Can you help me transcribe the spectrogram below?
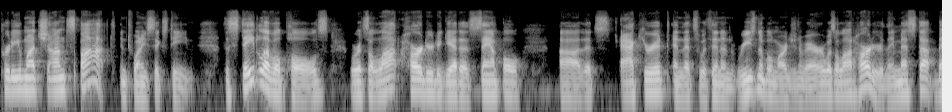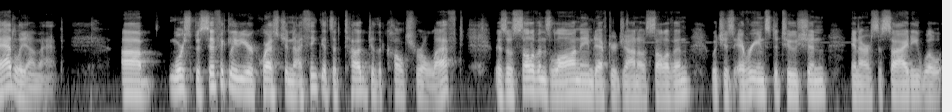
pretty much on spot in 2016. The state level polls, where it's a lot harder to get a sample uh, that's accurate and that's within a reasonable margin of error, was a lot harder. They messed up badly on that. Uh, more specifically to your question, I think it's a tug to the cultural left. There's O'Sullivan's Law, named after John O'Sullivan, which is every institution in our society will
